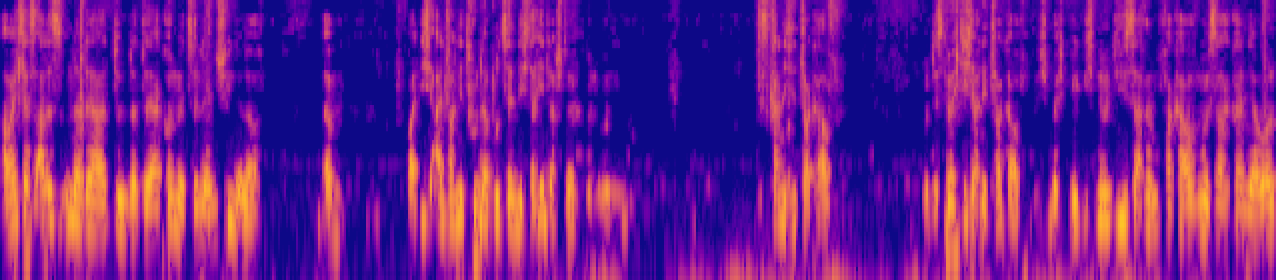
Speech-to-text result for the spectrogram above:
Aber ich lasse alles unter der, unter der konventionellen Schiene laufen. Ähm, weil ich einfach nicht hundertprozentig dahinter stehe. Und, und das kann ich nicht verkaufen. Und das möchte ich auch nicht verkaufen. Ich möchte wirklich nur die Sachen verkaufen, wo ich sagen kann, jawohl,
